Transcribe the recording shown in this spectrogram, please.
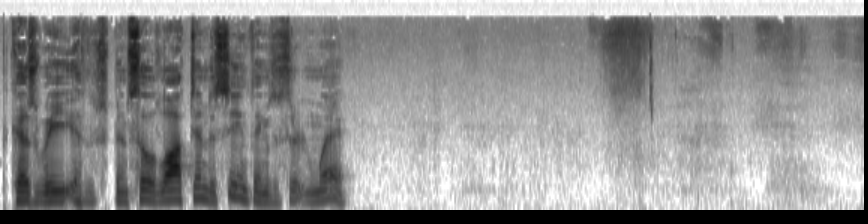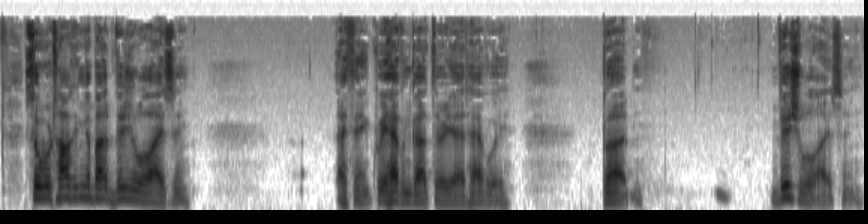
because we have been so locked into seeing things a certain way. So we're talking about visualizing. I think we haven't got there yet, have we? But visualizing.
